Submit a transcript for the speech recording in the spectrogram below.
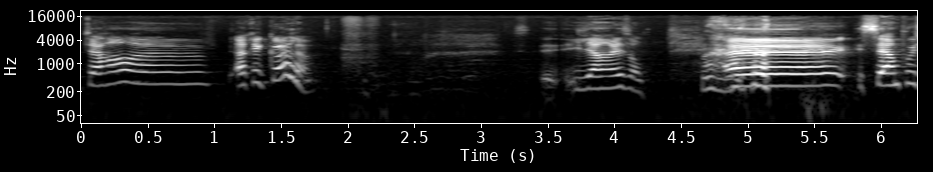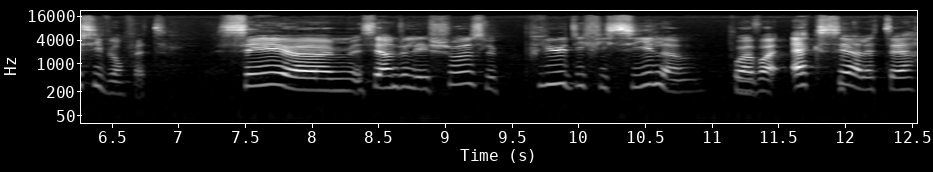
terrain euh, agricole. Il y a raison. Euh, c'est impossible en fait. C'est euh, une des choses les plus difficiles pour mm. avoir accès à la terre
